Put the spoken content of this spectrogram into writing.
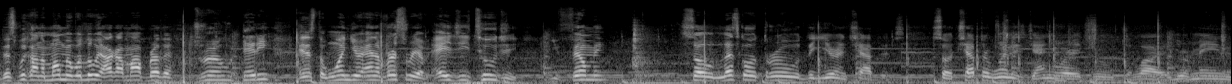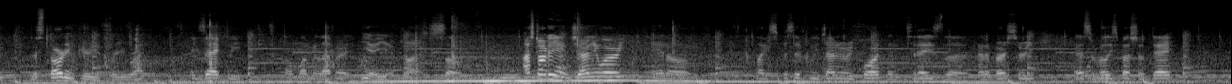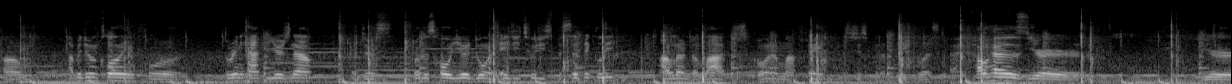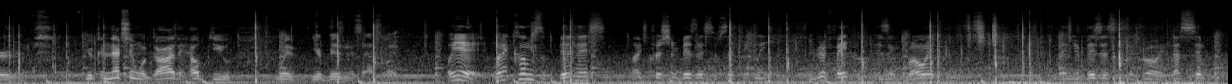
This week on the moment with Louie, I got my brother Drue Diddy. and it's the one year anniversary of AG2G. You feel me? So let's go through the year in chapters. So chapter one is January through July. Your main, the starting period for you, right? Exactly. Um, let me elaborate. Yeah, yeah. Alright, so I started in January and um, like specifically January 4th, and today's the anniversary, and it's a really special day. Um, I've been doing clothing for three and a half years now, and just for this whole year doing AG2G specifically, I learned a lot. Just growing in my faith, it's just been a big blessing. How has your your your connection with God helped you with your business aspect? Oh yeah, when it comes to business, like Christian business specifically, if your faith isn't growing, then your business isn't growing. That's simple.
